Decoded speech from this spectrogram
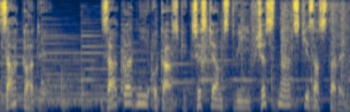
Základy. Základní otázky křesťanství v 16 zastavení.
